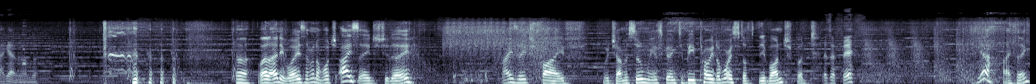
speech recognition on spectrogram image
I can't remember. Uh, well, anyways, I'm gonna watch Ice Age today. Ice Age 5, which I'm assuming is going to be probably the worst of the bunch, but There's a fifth. Yeah, I think.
